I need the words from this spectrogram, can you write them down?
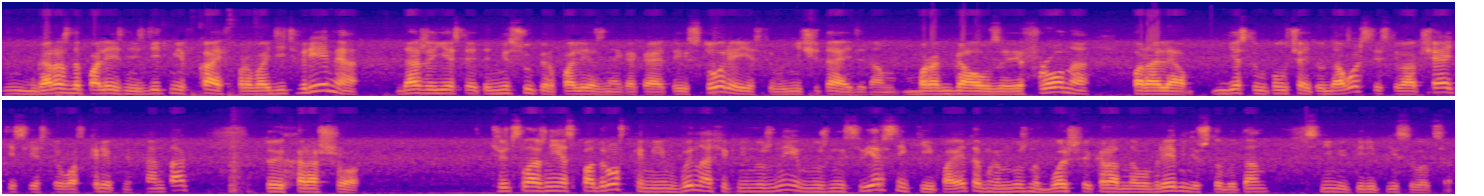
гораздо полезнее с детьми в кайф проводить время – даже если это не супер полезная какая-то история, если вы не читаете там Бракгауза и Эфрона по ролям, если вы получаете удовольствие, если вы общаетесь, если у вас крепнет контакт, то и хорошо. Чуть сложнее с подростками, им вы нафиг не нужны, им нужны сверстники, и поэтому им нужно больше экранного времени, чтобы там с ними переписываться.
